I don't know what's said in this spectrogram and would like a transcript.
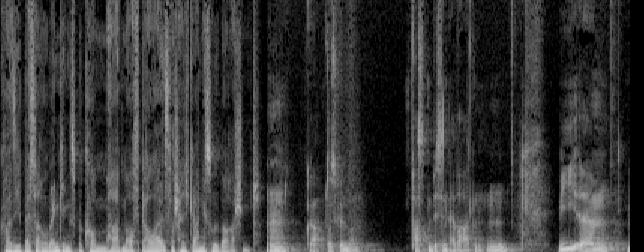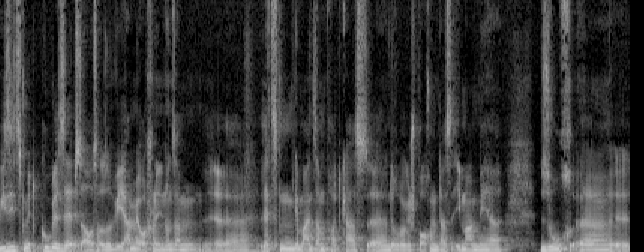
quasi bessere Rankings bekommen haben auf Dauer, ist wahrscheinlich gar nicht so überraschend. Mhm. Ja, das können wir fast ein bisschen erwarten. Mhm. Wie, ähm, wie sieht's mit Google selbst aus? Also wir haben ja auch schon in unserem äh, letzten gemeinsamen Podcast äh, darüber gesprochen, dass immer mehr Suchtreffer,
